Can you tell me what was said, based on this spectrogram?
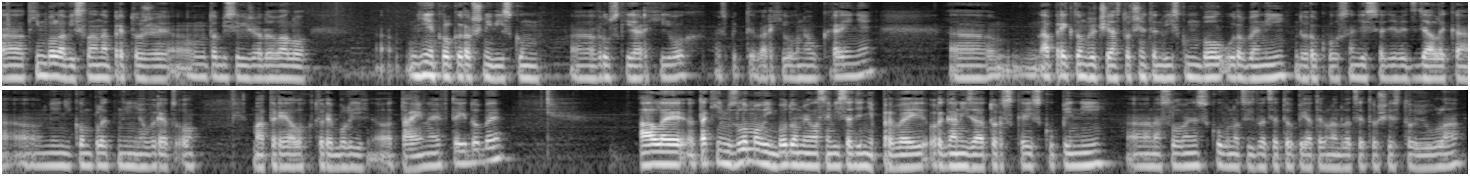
kým bola vyslaná, pretože to by si vyžadovalo niekoľkoročný výskum v ruských archívoch, respektíve v archívoch na Ukrajine. Napriek tomu, že čiastočne ten výskum bol urobený do roku 89 zďaleka není kompletný, nehovoriac o materiáloch, ktoré boli tajné v tej dobe. Ale takým zlomovým bodom je vlastne vysadenie prvej organizátorskej skupiny e, na Slovensku v noci z 25. na 26. júla,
